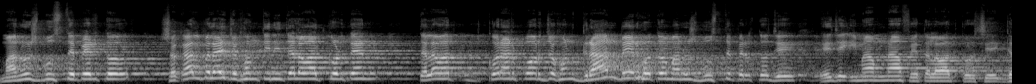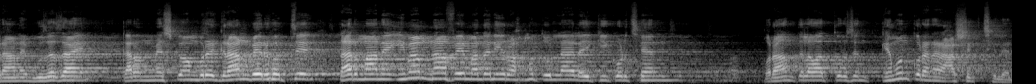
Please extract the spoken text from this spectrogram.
মানুষ বুঝতে পেরত, সকালবেলায় যখন তিনি তেলাওয়াত করতেন, তেলাওয়াত করার পর যখন গ্রান বের হতো, মানুষ বুঝতে পেরত যে এই যে ইমাম নাফে তেলাওয়াত করছে, গ্রানে বোঝা যায়, কারণ মেসকম্বরে গ্রান বের হচ্ছে, তার মানে ইমাম নাফে মাদানী রহমতুল্লাহ আলাই কি করছেন? কোরআন তেলাওয়াত করেছেন, কেমন কোরআনের আশেক ছিলেন?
